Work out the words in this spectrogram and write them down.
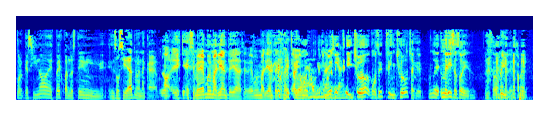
porque si no, después cuando esté en, en sociedad me van a cagar. No, es que se me ve muy maleante ya, se me ve muy maleante con el cabello Ah, Como yo soy trinchudo, como soy trinchudo, o sea que un, un erizo soy. Es horrible, es horrible.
